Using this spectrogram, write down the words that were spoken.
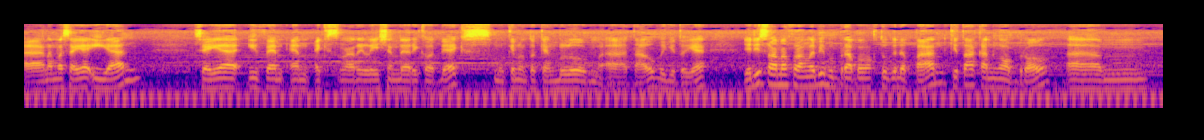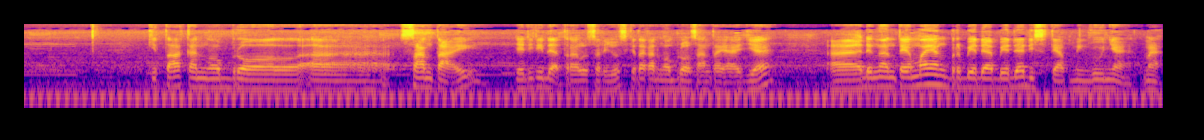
Uh, nama saya Ian. Saya event and external relation dari Codex mungkin untuk yang belum uh, tahu begitu ya. Jadi selama kurang lebih beberapa waktu ke depan kita akan ngobrol um, kita akan ngobrol uh, santai. Jadi tidak terlalu serius kita akan ngobrol santai aja uh, dengan tema yang berbeda-beda di setiap minggunya. Nah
